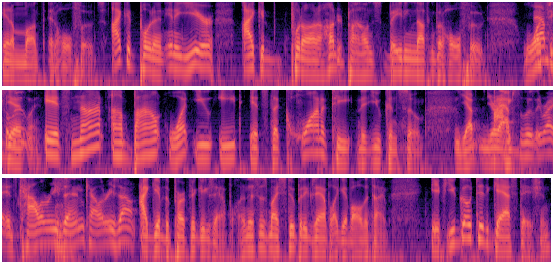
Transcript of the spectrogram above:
in a month at Whole Foods. I could put in, in a year, I could put on 100 pounds by eating nothing but whole food. Once Absolutely. again, it's not about what you eat, it's the quantity that you consume. Yep, you're I- absolutely right. It's calories in, calories out. I give the perfect example, and this is my stupid example I give all the time. If you go to the gas station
